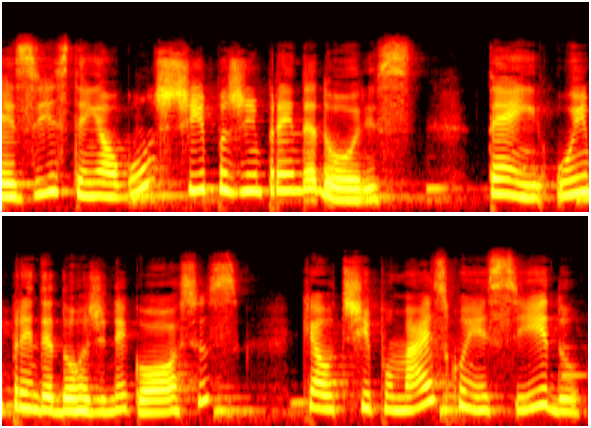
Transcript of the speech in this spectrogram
Existem alguns tipos de empreendedores. Tem o empreendedor de negócios, que é o tipo mais conhecido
